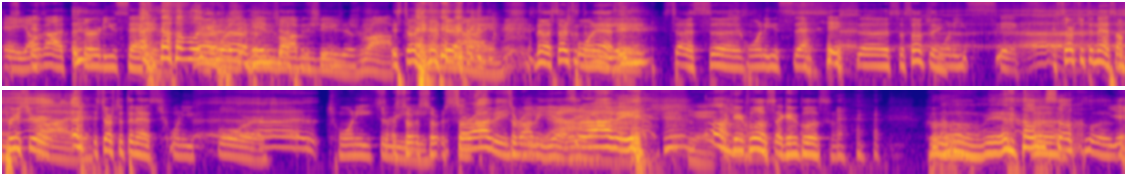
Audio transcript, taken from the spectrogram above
hey, y'all got 30 seconds I'm looking before it up. the N-bomb is being dropped. It starts. 29. no, it starts with an 28. S. So, it's, uh, 27, it's, uh, so something. 26, It starts with an S. I'm pretty sure it starts with an S. 24, Uh, 23. So, so, so, Sarabi. Sarabi, yeah. Ah, Sarabi. I came close. I came close. Oh man, that was Uh, so close. Yeah,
